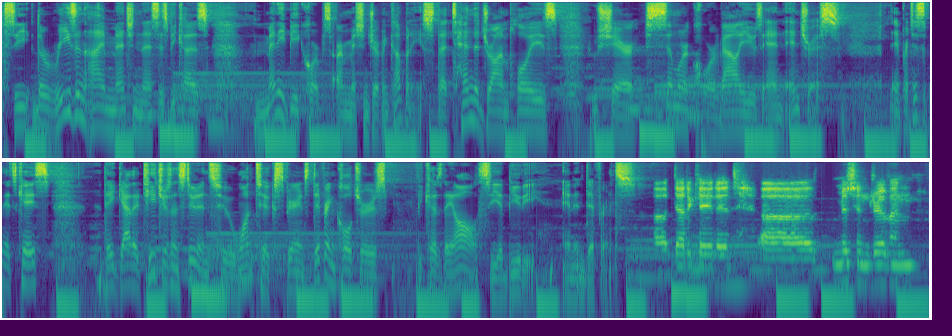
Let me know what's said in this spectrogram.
See, the reason I mention this is because many B Corps are mission driven companies that tend to draw employees who share similar core values and interests. In Participate's case, they gather teachers and students who want to experience different cultures because they all see a beauty in indifference. Uh, dedicated, uh, mission driven,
